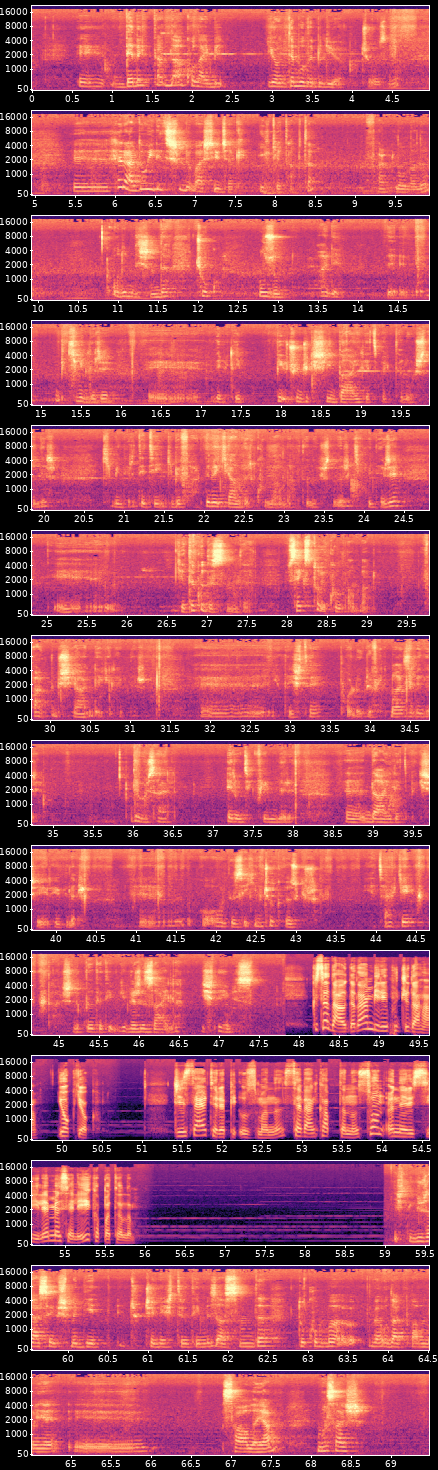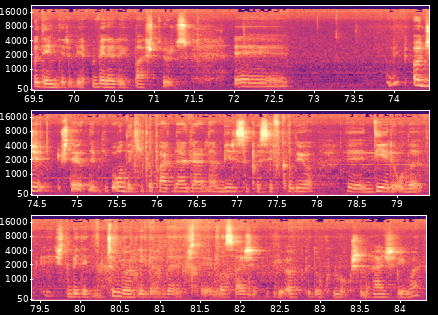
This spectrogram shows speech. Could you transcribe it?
e, demekten daha kolay bir yöntem olabiliyor çoğu zaman. E, herhalde o iletişimle başlayacak ilk etapta. Farklı olan o. Onun dışında çok uzun hani e, kimileri e, ne bileyim bir üçüncü kişiyi dahil etmekten hoşlanır. Kimileri dediğin gibi farklı mekanları kullanmaktan hoşlanır. Kimileri e, yatak odasında seks toy kullanmak farklı bir şey haline gelebilir. E, ya da işte pornografik malzemeleri, görsel, erotik filmleri e, dahil etmek işe yarayabilir. E, orada zihin çok özgür. Yeter ki karşılıklı dediğim gibi rızayla işleyebilsin. Kısa dalgadan bir ipucu daha. Yok yok. Cinsel terapi uzmanı Seven Kaptan'ın son önerisiyle meseleyi kapatalım. İşte güzel sevişme diye Türkçeleştirdiğimiz aslında dokunma ve odaklanmaya e, sağlayan masaj ödevleri vererek başlıyoruz. E, önce işte ne bileyim 10 dakika partnerlerden birisi pasif kalıyor. E, diğeri ona işte bedenin tüm bölgelerinde işte masaj yapabiliyor. Öpme, dokunma, okşama her şey var.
